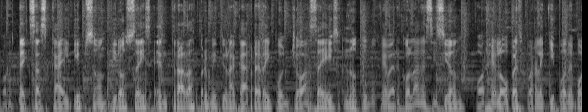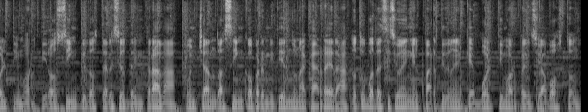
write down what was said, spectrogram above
Por Texas, Kyle Gibson tiró 6 entradas, permitió una carrera y ponchó a 6, no tuvo que ver con la decisión. Jorge López por el equipo de Baltimore tiró 5 y 2 tercios de entrada, ponchando a 5 permitiendo una carrera, no tuvo decisión en el partido en el que Baltimore venció a Boston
